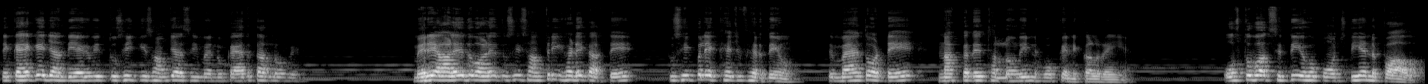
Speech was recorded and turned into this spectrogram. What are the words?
ਤੇ ਕਹਿ ਕੇ ਜਾਂਦੀ ਹੈ ਕਿ ਵੀ ਤੁਸੀਂ ਕੀ ਸਮਝਿਆ ਸੀ? ਮੈਨੂੰ ਕੈਦ ਕਰ ਲਓਗੇ। ਮੇਰੇ ਆਲੇ ਦੁਆਲੇ ਤੁਸੀਂ ਸੰਤਰੀ ਖੜੇ ਕਰਤੇ, ਤੁਸੀਂ ਭਲੇਖੇ 'ਚ ਫਿਰਦੇ ਹੋ ਤੇ ਮੈਂ ਤੁਹਾਡੇ ਨੱਕ ਦੇ ਥੱਲੋਂ ਦੀ ਹੋ ਕੇ ਨਿਕਲ ਰਹੀ ਹਾਂ। ਉਸ ਤੋਂ ਬਾਅਦ ਸਿੱਧੀ ਉਹ ਪਹੁੰਚਦੀ ਹੈ ਨੇਪਾਲ।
